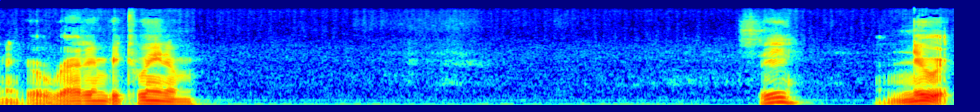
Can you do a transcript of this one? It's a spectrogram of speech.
Gonna go right in between them. See? Knew it.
